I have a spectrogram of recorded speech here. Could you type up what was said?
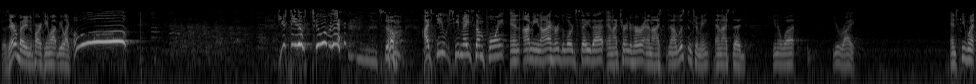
because everybody in the parking lot be like, "Oh, do you see those two over there?" So I she she made some point, and I mean, I heard the Lord say that, and I turned to her and I now listen to me, and I said, "You know what? You're right." And she went,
